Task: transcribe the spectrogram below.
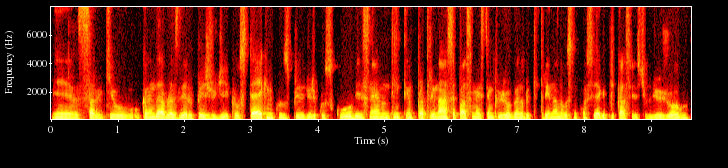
É, você sabe que o, o, calendário brasileiro prejudica os técnicos, prejudica os clubes, né? Não tem tempo para treinar, você passa mais tempo jogando do que treinando, você não consegue aplicar seu estilo de jogo.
